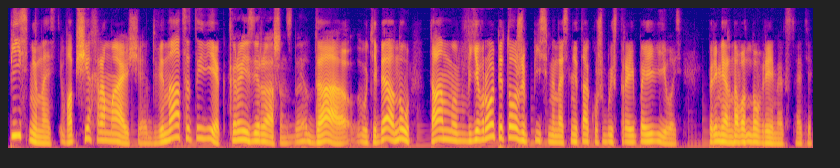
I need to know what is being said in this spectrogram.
письменность вообще хромающая, 12 век. Crazy Russians, да? Да, у тебя, ну, там в Европе тоже письменность не так уж быстро и появилась. Примерно в одно время, кстати.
